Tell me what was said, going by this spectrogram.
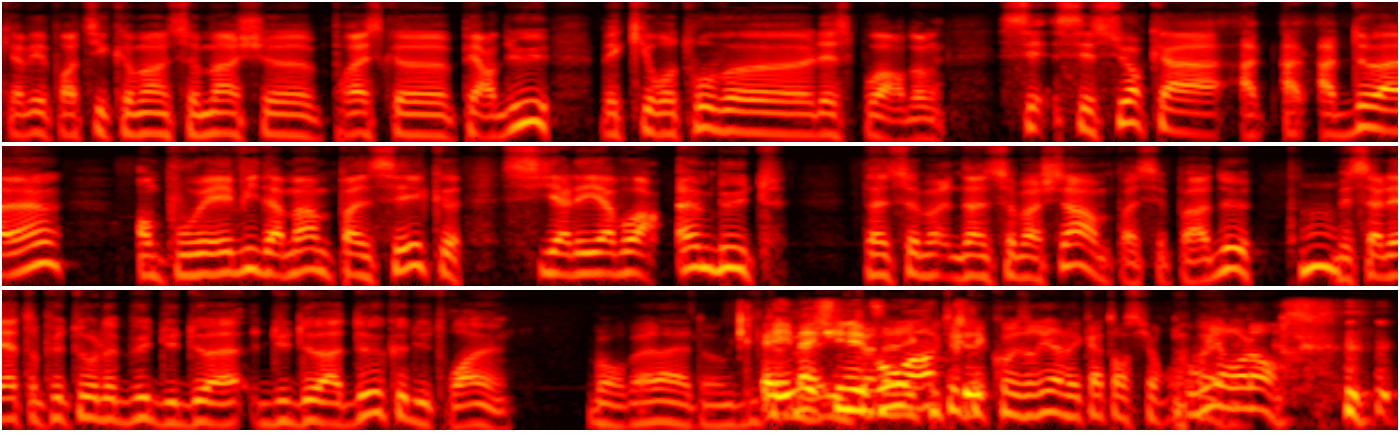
qui avait pratiquement ce match euh, presque perdu, mais qui retrouve euh, l'espoir. Donc c'est sûr qu'à à, à- à 2 à 1, on pouvait évidemment penser que s'il allait y avoir un but dans ce, dans ce match-là, on ne passait pas à 2, Hmm. mais ça allait être plutôt le but du 2 à, du 2, à 2 que du 3 à 1. Bon, ben là, donc. Et imaginez-vous, hein, écouté que- tes causeries avec attention. Oui, Ouais. Roland.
